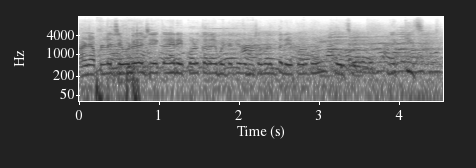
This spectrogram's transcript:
आणि आपल्याला जेवढं जे काही रेकॉर्ड करायला भेटेल ते तुमच्यापर्यंत रेकॉर्ड करून पोहोचेल. नक्कीच.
